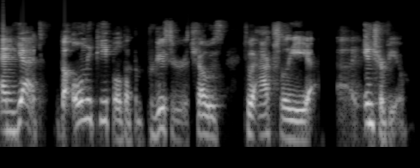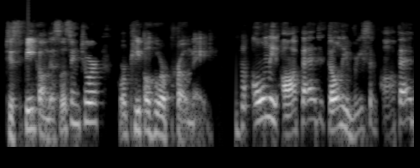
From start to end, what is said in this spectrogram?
And yet, the only people that the producers chose to actually uh, interview to speak on this listening tour were people who were pro MAID. The only op ed, the only recent op ed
